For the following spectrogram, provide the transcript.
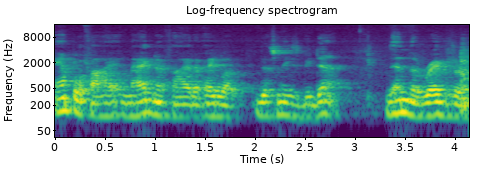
amplify it and magnify it of, hey, look, this needs to be done. Then the regular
